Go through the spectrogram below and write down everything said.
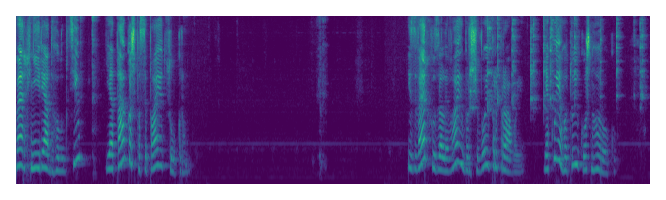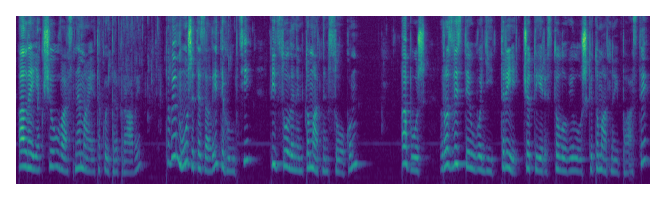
Верхній ряд голубців я також посипаю цукром. І зверху заливаю борщовою приправою, яку я готую кожного року. Але якщо у вас немає такої приправи, то ви можете залити голубці підсоленим томатним соком, або ж розвести у воді 3-4 столові ложки томатної пасти,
